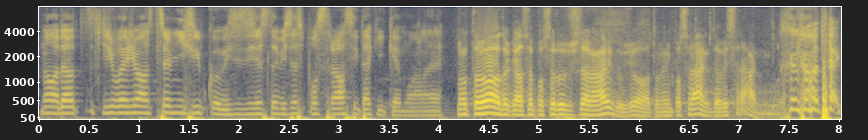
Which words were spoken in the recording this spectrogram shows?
No, to totiž, vole, že mám střevní chřipku, myslím si, že jste by se posral asi taky kemo, ale... No to jo, tak já se posedu, když na hajzdu, že jo? A to není posrání, to je vysrání, vole. no tak,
